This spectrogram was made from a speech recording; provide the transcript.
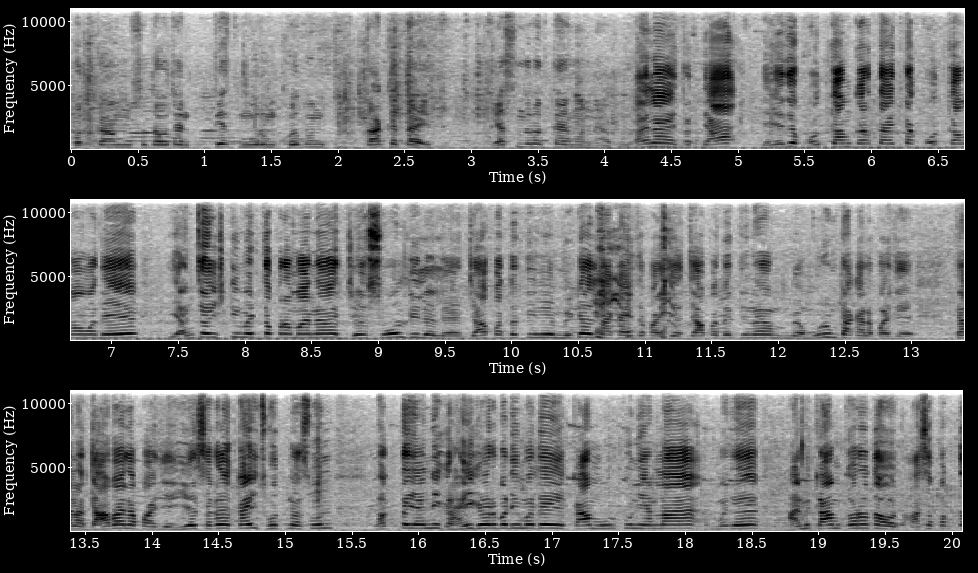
खोदकाम सुद्धा होतं आणि तेच मुरुम खोदून टाकत आहेत. या संदर्भात काय म्हणणं आहे आपलं? काय नाही तर त्या ते जे खोदकाम करतायत त्या खोदकामामध्ये यांच्या इस्टिमेटचं प्रमाण जे सोल दिलेलं आहे ज्या पद्धतीने मिटल टाकायचं पाहिजे ज्या पद्धतीनं मुरुम टाकायला पाहिजे त्याला दाबायला पाहिजे हे सगळं काहीच होत नसून फक्त यांनी घाई गडबडीमध्ये काम उरकून यांना म्हणजे आम्ही काम करत आहोत असं फक्त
